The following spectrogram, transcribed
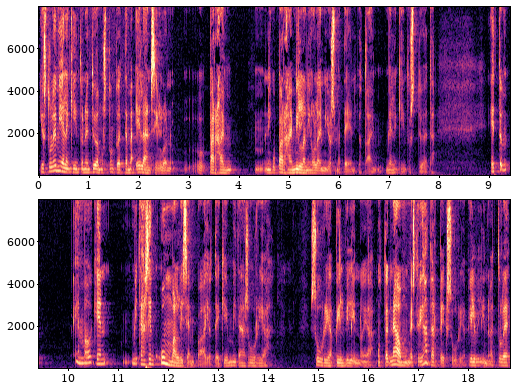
jos tulee mielenkiintoinen työ, musta tuntuu, että mä elän silloin parhaim, niin kuin parhaimmillani olen, jos mä teen jotain mielenkiintoista työtä. Että en mä oikein mitään sen kummallisempaa jotenkin, mitään suuria suuria pilvilinnoja, mutta nämä on mun mielestä ihan tarpeeksi suuria pilvilinnoja. Tulee,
